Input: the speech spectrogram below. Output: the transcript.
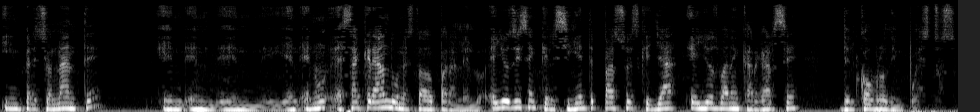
impresionante. En, están creando un estado paralelo. Ellos dicen que el siguiente paso es que ya ellos van a encargarse del cobro de impuestos.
